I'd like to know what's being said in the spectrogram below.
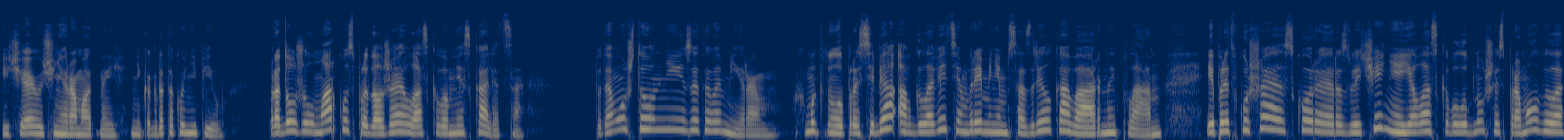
«И чай очень ароматный. Никогда такой не пил». Продолжил Маркус, продолжая ласково мне скалиться — потому что он не из этого мира. Хмыкнула про себя, а в голове тем временем созрел коварный план. И, предвкушая скорое развлечение, я, ласково улыбнувшись, промолвила,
